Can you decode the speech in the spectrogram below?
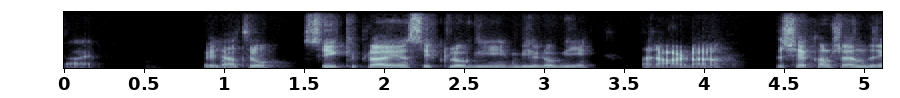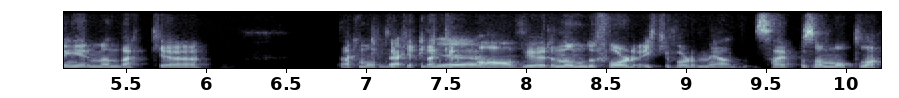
Nei. vil jeg tro, sykepleie, psykologi, biologi. Der er det Det skjer kanskje endringer, men det er ikke det er Det er ikke, det er ikke ikke- avgjørende om du får det, ikke får det med seg på samme måte, da.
